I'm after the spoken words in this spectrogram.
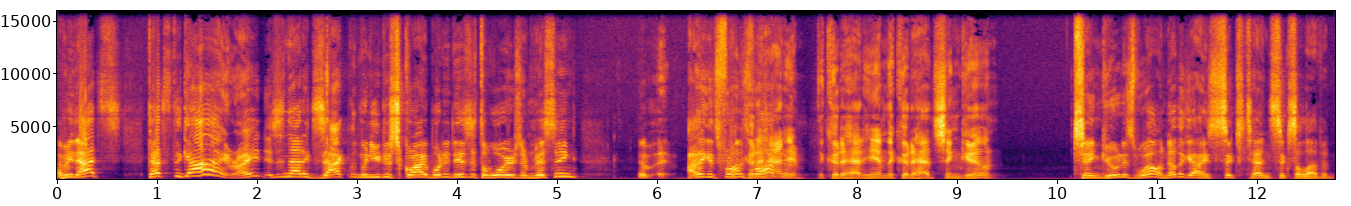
I mean, that's that's the guy, right? Isn't that exactly when you describe what it is that the Warriors are missing? I think it's Franz could have had Wagner. him they could have had him they could have had Sengun Sengun as well. Another guy, 6'10, 6'11.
